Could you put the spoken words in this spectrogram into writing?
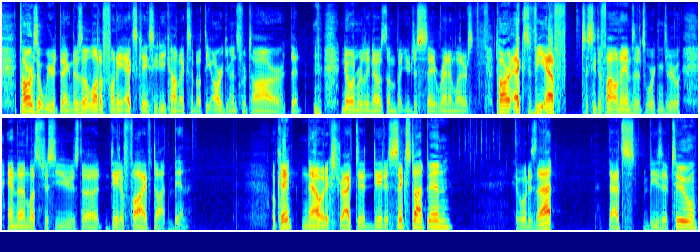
tar is a weird thing. There's a lot of funny XKCD comics about the arguments for tar that no one really knows them, but you just say random letters. tar XVF to see the file names that it's working through, and then let's just use the data5.bin. Okay, now it extracted data6.bin. What is that? That's bzip2.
